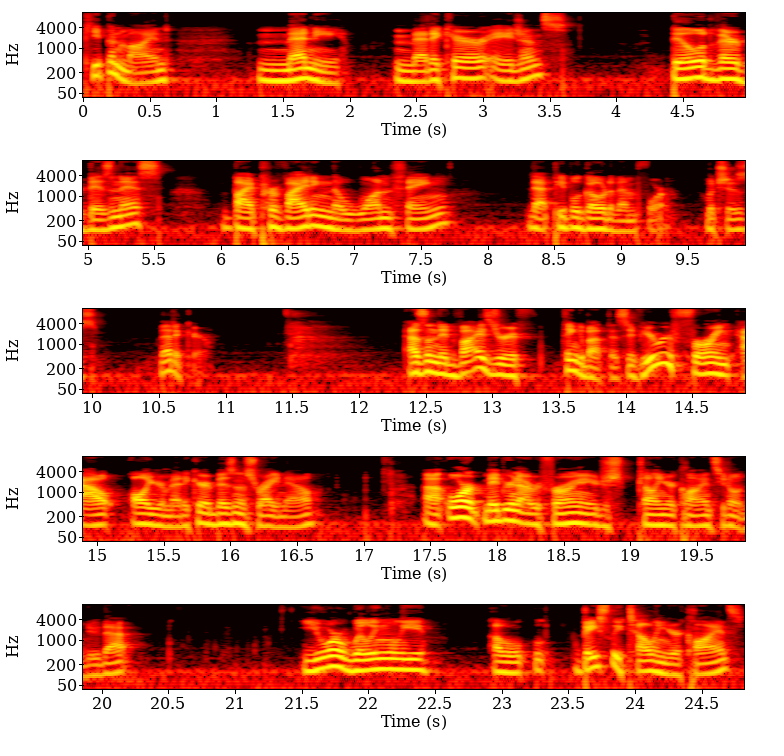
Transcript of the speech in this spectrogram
keep in mind, many Medicare agents build their business by providing the one thing that people go to them for, which is Medicare. As an advisor, if think about this, if you're referring out all your Medicare business right now, uh, or maybe you're not referring it, you're just telling your clients you don't do that, you are willingly, uh, basically telling your clients,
